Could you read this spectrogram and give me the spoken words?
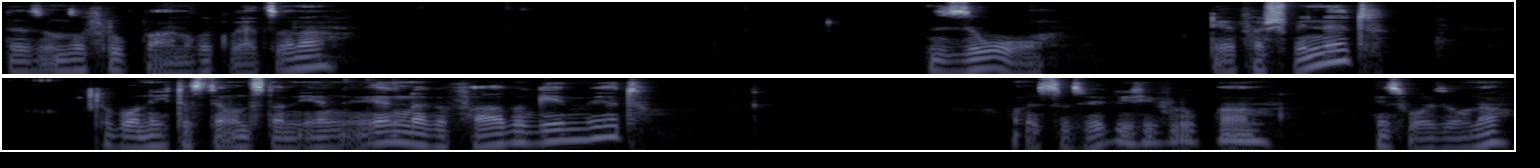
Das ist unsere Flugbahn rückwärts, oder? So. Der verschwindet. Ich glaube auch nicht, dass der uns dann in irgendeiner Gefahr begeben wird. Ist das wirklich die Flugbahn? Ist wohl so, ne?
